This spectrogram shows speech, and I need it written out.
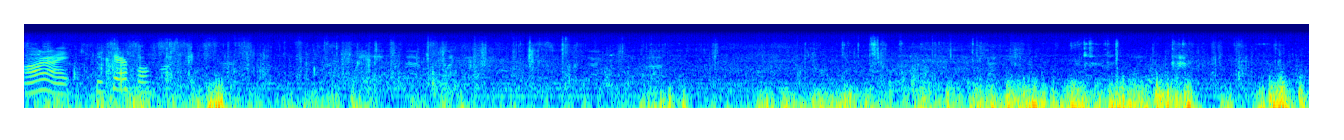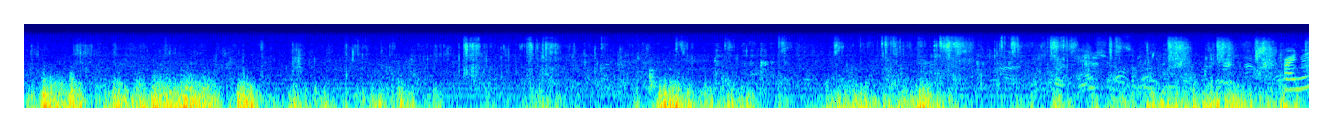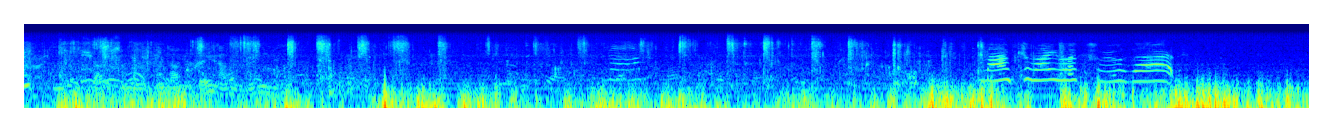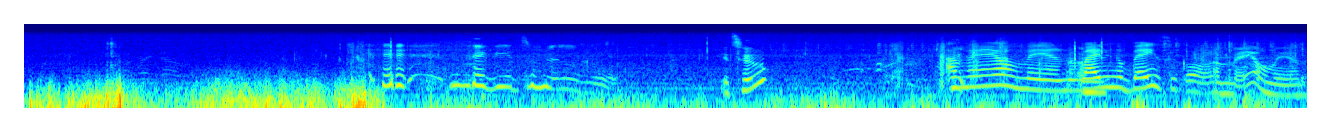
All right. Be careful. Pardon me? Maybe it's a little It's who? A mailman riding a bicycle. A mailman.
